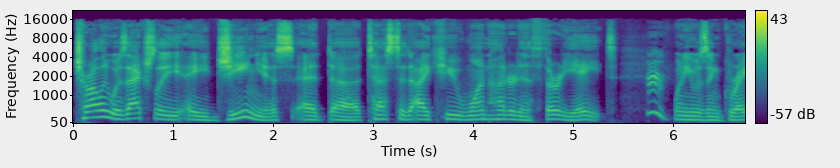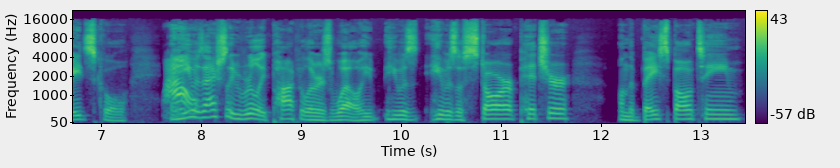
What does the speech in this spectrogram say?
charlie was actually a genius at uh, tested iq 138 when he was in grade school and he was actually really popular as well he, he was he was a star pitcher on the baseball team.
